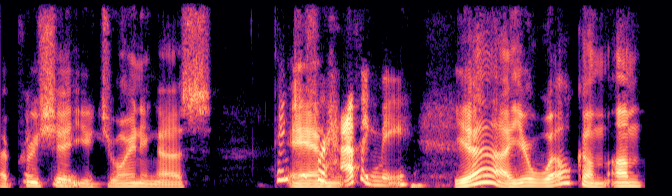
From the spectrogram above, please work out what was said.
I appreciate you. you joining us. Thank you for having me. Yeah, you're welcome. Um,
